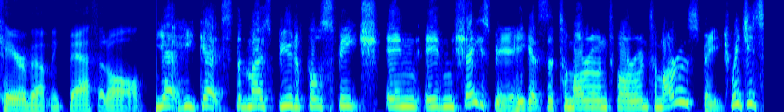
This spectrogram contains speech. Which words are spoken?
care about Macbeth at all. Yet he gets the most beautiful speech in in Shakespeare. He gets the tomorrow and tomorrow and tomorrow speech, which is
